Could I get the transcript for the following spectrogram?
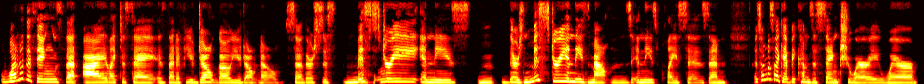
one of the things that I like to say is that if you don't go, you don't know. So there's this mm-hmm. mystery mm-hmm. in these, there's mystery in these mountains, in these places. And it's almost like it becomes a sanctuary where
